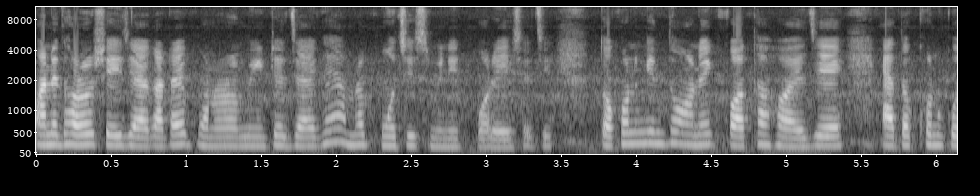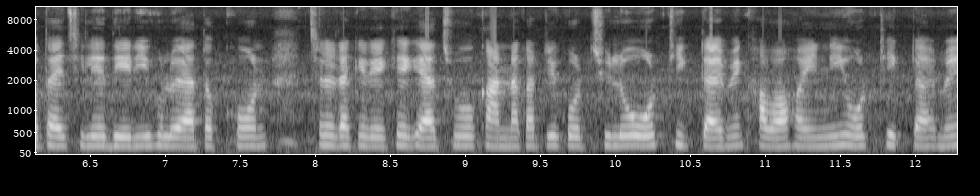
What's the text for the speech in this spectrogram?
মানে ধরো সেই জায়গাটায় পনেরো মিনিটের জায়গায় আমরা পঁচিশ মিনিট পরে এসেছি। তখন কিন্তু অনেক কথা হয় যে, এতক্ষণ কোথায় ছিলে? দেরি হলো এতক্ষণ। ছেলেটাকে রেখে গেছো, কান্নাকাটি করছিল, ওর ঠিক টাইমে খাওয়া হয়নি, ওর ঠিক টাইমে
